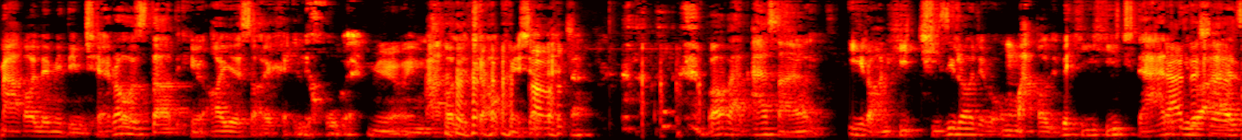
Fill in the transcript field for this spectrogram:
مقاله میدیم. چرا استاد این ISI خیلی خوبه. این مقاله چاپ میشه. بعد اصلا ایران هیچ چیزی راجع به اون مقاله به هیچ دردی رو از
